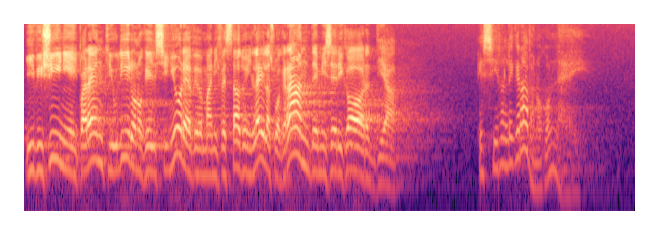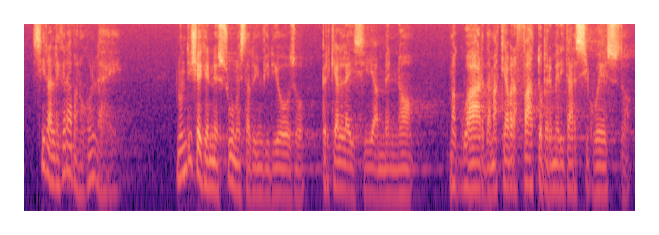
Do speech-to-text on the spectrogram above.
I vicini e i parenti udirono che il Signore aveva manifestato in lei la sua grande misericordia e si rallegravano con lei, si rallegravano con lei. Non dice che nessuno è stato invidioso perché a lei sì, a me no, ma guarda, ma che avrà fatto per meritarsi questo?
